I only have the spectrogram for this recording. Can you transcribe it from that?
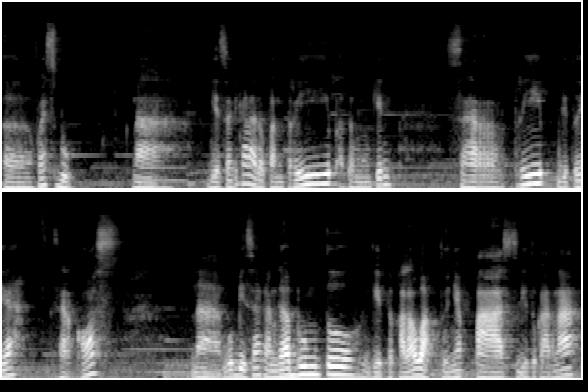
uh, Facebook Nah, biasanya kan ada open trip atau mungkin share trip gitu ya, share cost. Nah, gue bisa akan gabung tuh gitu kalau waktunya pas gitu karena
